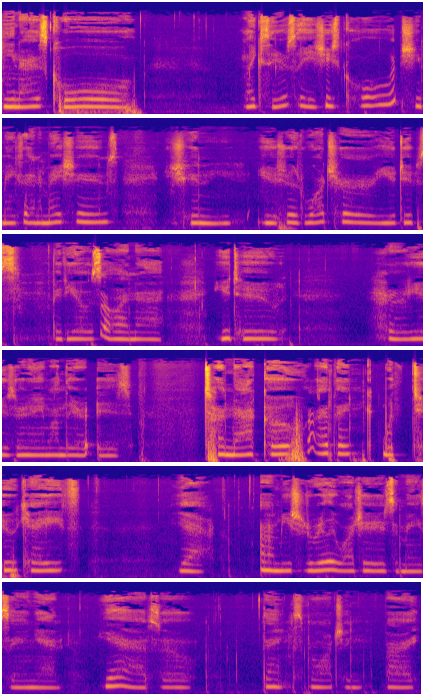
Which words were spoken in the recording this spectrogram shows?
Tina is cool. Like seriously, she's cool. She makes animations. You can you should watch her YouTube's videos on uh, YouTube. Her username on there is Tanako, I think, with two K's. Yeah. Um, you should really watch it. It's amazing, and yeah. So, thanks for watching. Bye.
